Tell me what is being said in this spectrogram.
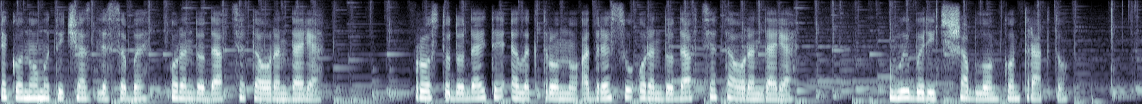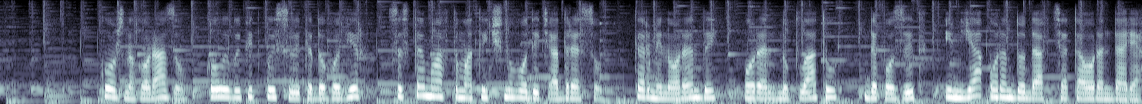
Економити час для себе, орендодавця та орендаря. Просто додайте електронну адресу орендодавця та орендаря. Виберіть шаблон контракту. Кожного разу, коли ви підписуєте договір, система автоматично вводить адресу, термін оренди, орендну плату, депозит, ім'я орендодавця та орендаря.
